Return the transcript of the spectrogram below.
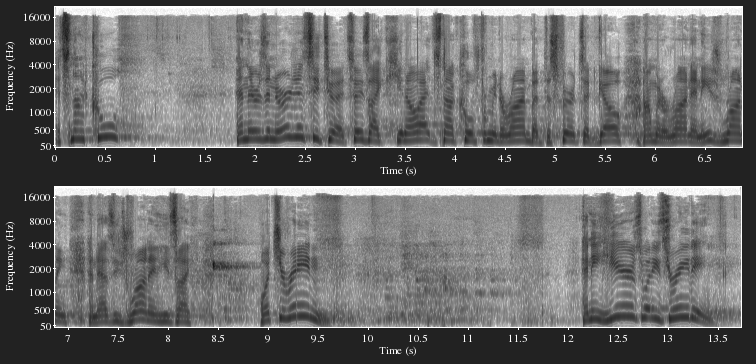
it's not cool. And there's an urgency to it. So he's like, you know what? It's not cool for me to run, but the Spirit said, go. I'm going to run. And he's running. And as he's running, he's like, what you reading? And he hears what he's reading.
